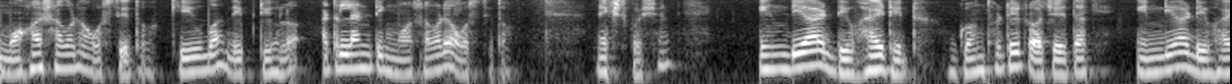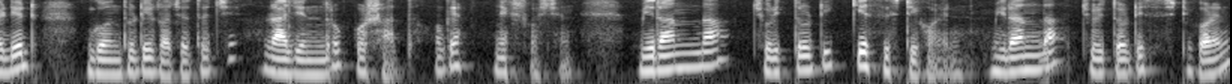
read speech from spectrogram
মহাসাগরে অবস্থিত? কিউবা দ্বীপটি হলো আটলান্টিক মহাসাগরে অবস্থিত। নেক্সট কোয়েশ্চেন ইন্ডিয়া ডিভাইডেড গ্রন্থটির রচয়িতাকে ইন্ডিয়া ডিভাইডেড গ্রন্থটির রচয়িতা হচ্ছে Rajendra Prasad. Okay next question Miranda চরিত্রটি কে সৃষ্টি করেন? মিরান্দা চরিত্রটি সৃষ্টি করেন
